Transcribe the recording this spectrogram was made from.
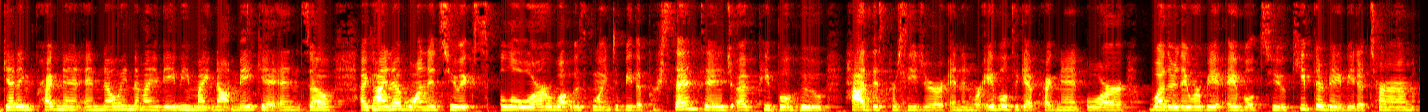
getting pregnant and knowing that my baby might not make it. And so I kind of wanted to explore what was going to be the percentage of people who had this procedure and then were able to get pregnant or whether they were be able able to keep their baby to term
